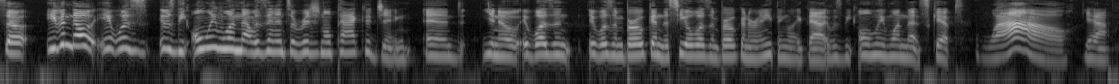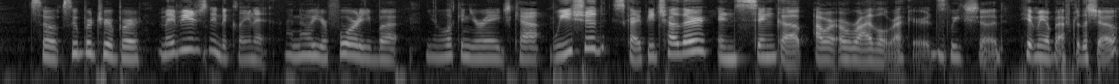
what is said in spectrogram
so even though it was it was the only one that was in its original packaging, and you know it wasn't it wasn't broken, the seal wasn't broken or anything like that. It was the only one that skipped. wow. Yeah. So Super Trooper. Maybe you just need to clean it. I know you're 40, but you're looking your age, cat. We should Skype each other and sync up our arrival records. We should. Hit me up after the show.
